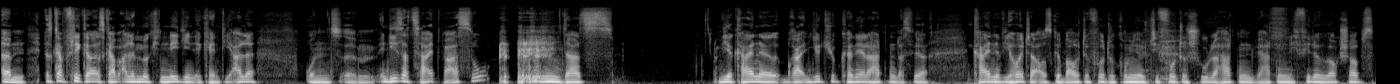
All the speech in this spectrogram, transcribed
ähm, es gab Flickr, es gab alle möglichen Medien, ihr kennt die alle. Und ähm, in dieser Zeit war es so, dass wir keine breiten YouTube-Kanäle hatten, dass wir keine wie heute ausgebaute Foto-Community-Fotoschule hatten. Wir hatten nicht viele Workshops.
